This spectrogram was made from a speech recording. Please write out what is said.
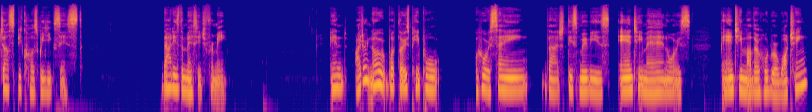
just because we exist. That is the message for me. And I don't know what those people who are saying that this movie is anti man or is anti motherhood were watching,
